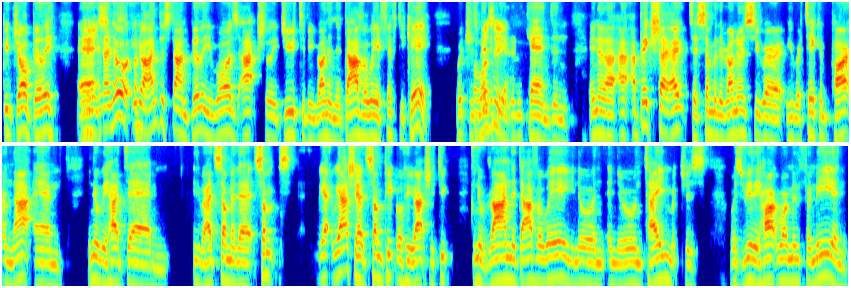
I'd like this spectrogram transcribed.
good job, Billy. Uh, and I know, you know, I understand Billy was actually due to be running the Dava Way 50k, which was oh, meant was to be at the weekend. And you know, a, a, big shout out to some of the runners who were who were taking part in that. Um, you know, we had um, we had some of the some we, we actually had some people who actually took you know ran the Dava Way, you know, in, in their own time, which was was really heartwarming for me. And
